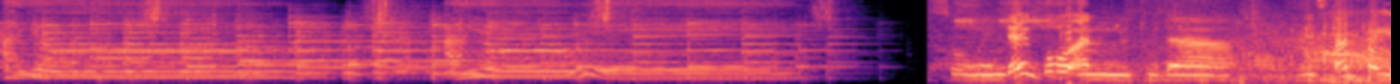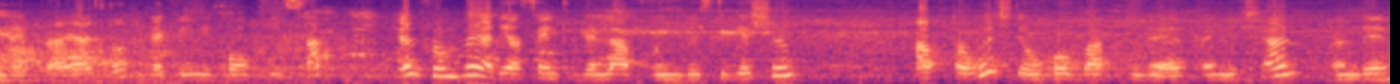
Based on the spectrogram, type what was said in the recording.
Eh. So when they go and to the, they start from the triage, go to the clinical officer, then from there they are sent to the lab for investigation, after which they will go back to the clinician and then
